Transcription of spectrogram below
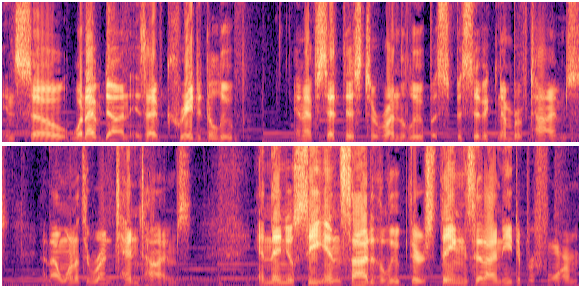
And so what I've done is I've created a loop, and I've set this to run the loop a specific number of times, and I want it to run 10 times. And then you'll see inside of the loop there's things that I need to perform.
